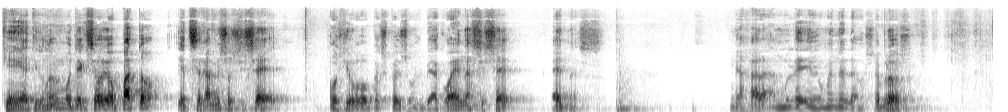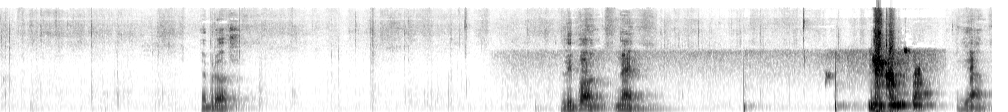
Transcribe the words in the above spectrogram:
Και για τη γνώμη μου ότι έχεις ωραίο πάτο, γιατί σε γάμισο Σισε, όχι ο παίκτης που παίζει στον Ολυμπιακό, ένας Σισε. Ένας. Μια χαρά μου λέει είναι ο Μενέλαος. Εμπρός. Εμπρός. Λοιπόν, ναι. Ναι, καλησπέρα. Γεια.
